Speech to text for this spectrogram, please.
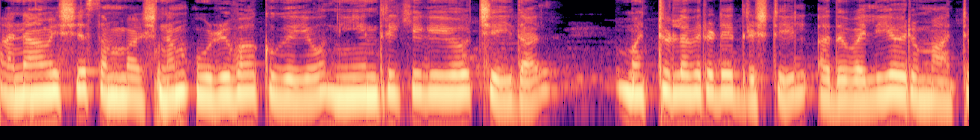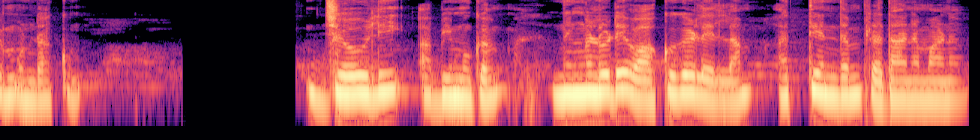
അനാവശ്യ സംഭാഷണം ഒഴിവാക്കുകയോ നിയന്ത്രിക്കുകയോ ചെയ്താൽ മറ്റുള്ളവരുടെ ദൃഷ്ടിയിൽ അത് വലിയൊരു മാറ്റം ഉണ്ടാക്കും. ജോലി അഭിമുഖം നിങ്ങളുടെ വാക്കുകളെല്ലാം അത്യന്തം പ്രധാനമാണ്.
